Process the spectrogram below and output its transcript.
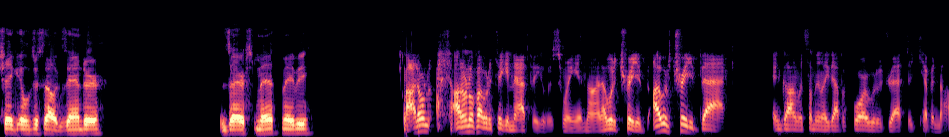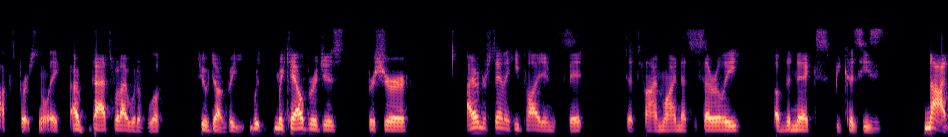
Shea Gilgis Alexander, Zhaire Smith, maybe. I don't I don't know if I would have taken that big of a swing at nine. I would have traded I would have traded back and gone with something like that before I would have drafted Kevin Knox personally. I, that's what I would have looked to have done. But Mikal Bridges for sure. I understand that he probably didn't fit the timeline necessarily of the Knicks because he's not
